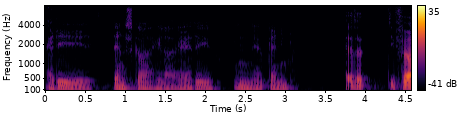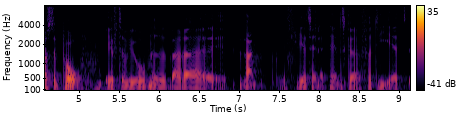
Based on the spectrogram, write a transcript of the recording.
Er det danskere, eller er det en øh, blanding? Altså, de første på, efter vi åbnede, var der øh, langt flertal af danskere, fordi at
